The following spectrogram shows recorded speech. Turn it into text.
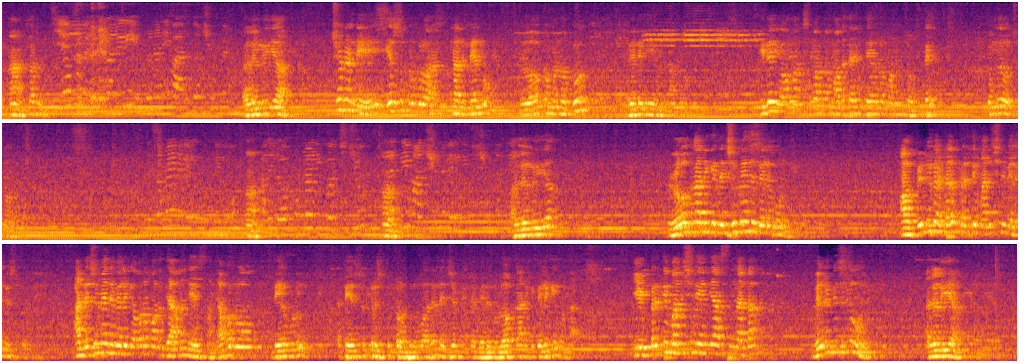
అలెలుయా చూడండి యేసు ప్రభులు అంటున్నారు నేను లోకమునకు వెలిగి ఉన్నాను. ఇదే యోహాన్ సువార్త మొదటి అధ్యాయంలో మనం చూస్తే తొమ్మిదో వచ్చిన మనుషుని వెలిగించుచున్నది. అల్లెలుయ్య లోకానికి నిజమైన వెలుగు ఉంది. ఆ వెలుగట ప్రతి మనిషిని వెలిగిస్తుంది. ఆ నిజమైన వెలుగు ఎవరో మనం ధ్యానం చేస్తాం. ఎవరు? దేవుడు యేసుక్రీస్తు ప్రభుల వారే నిజమైన వెలుగు లోకానికి వెలిగి ఉన్నారు. ఈ ప్రతి మనిషిని ఏం చేస్తుందట? వెలిగిస్తూ ఉంది. అల్లెలుయ్య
